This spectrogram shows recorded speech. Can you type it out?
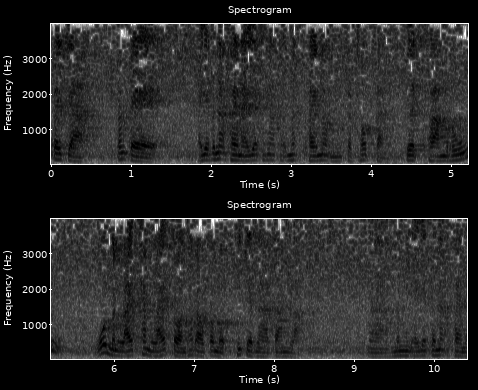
ไปจากตั้งแต่อายตนะภายในอายตนะภายนอกมันกระทบกัน เกิดความรู้โอ้ยมันหลายขั้นหลายตอนถ้าเรากำหนดพิจารณาตามหลัก มันมีอายตนะภายใน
